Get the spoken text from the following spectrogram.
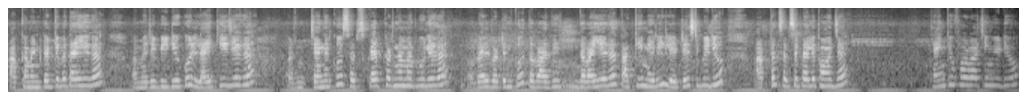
आप कमेंट करके बताइएगा। और मेरे वीडियो को लाइक कीजिएगा। और चैनल को सब्सक्राइब करना मत भूलिएगा और बेल बटन को दबा दी, दबाइएगा ताकि मेरी लेटेस्ट वीडियो आप तक सबसे पहले पहुँच जाए। Thank you for watching video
